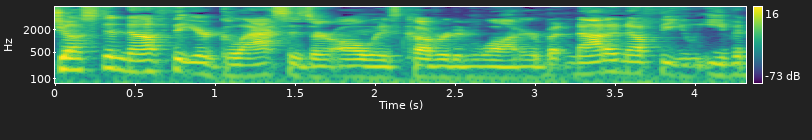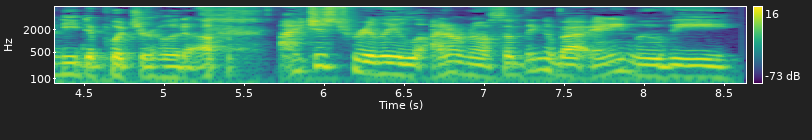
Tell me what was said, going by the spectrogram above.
just enough that your glasses are always covered in water, but not enough that you even need to put your hood up. I just really I don't know something about any movie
